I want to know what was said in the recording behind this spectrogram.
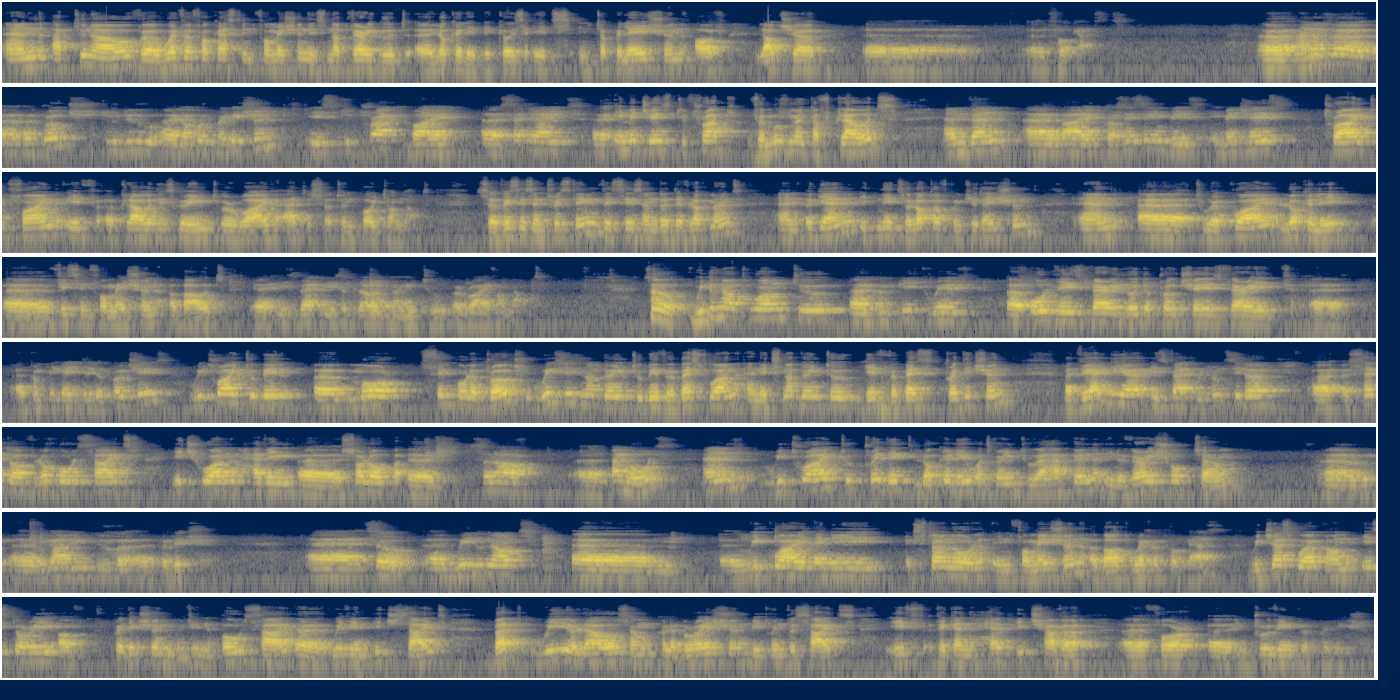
and up to now, the weather forecast information is not very good uh, locally because it's interpolation of larger forecasts. another approach to do local prediction is to track by uh, satellite uh, images to track the movement of clouds, and then uh, by processing these images, try to find if a cloud is going to arrive at a certain point or not. So this is interesting, this is under development, and again, it needs a lot of computation and uh, to acquire locally uh, this information about uh, is, that, is a cloud going to arrive or not. So we do not want to compete with all these very good approaches, very complicated approaches we try to build a more simple approach, which is not going to be the best one and it's not going to give the best prediction. But the idea is that we consider a set of local sites, each one having uh, solar, uh, solar uh, panels, and we try to predict locally what's going to happen in a very short term regarding to prediction. So we do not um, require any external information about weather forecast. We just work on history of prediction within all site, uh, within each site, but we allow some collaboration between the sites if they can help each other uh, for uh, improving the prediction.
